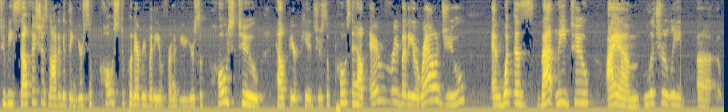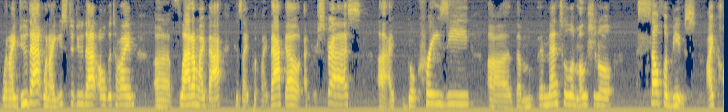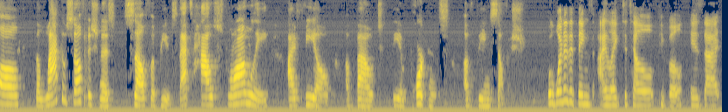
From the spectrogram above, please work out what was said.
to be selfish is not a good thing. You're supposed to put everybody in front of you. You're supposed to help your kids. You're supposed to help everybody around you. And what does that lead to? I am literally, uh, when I do that, when I used to do that all the time, uh, flat on my back because I put my back out under stress. Uh, I go crazy. Uh, the, mental, emotional self abuse. I call the lack of selfishness self abuse. That's how strongly I feel about the importance of being selfish. Well, one of the things I like to tell people is that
